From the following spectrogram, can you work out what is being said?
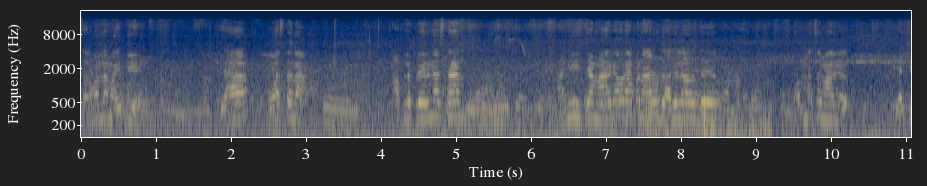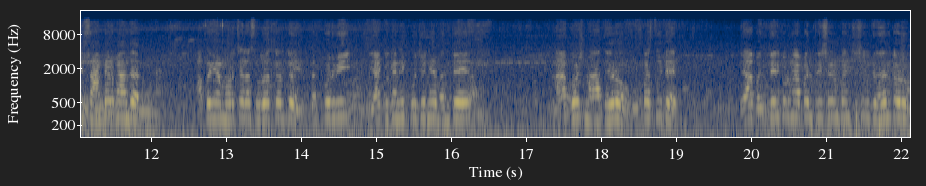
सर्वांना माहिती आहे. या वाचताना आपलं प्रेरणास्थान आणि ज्या मार्गावर आपण आरूढ झालेलो आहोत ते धम्माचा मार्ग याची सांगड बांधत आपण या मोर्चाला सुरुवात करतोय. तत्पूर्वी या ठिकाणी पूजनीय भंते नागोष महाथेरो उपस्थित आहेत. या भंतेकडून आपण त्रिशूळ पंचशील ग्रहण करून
